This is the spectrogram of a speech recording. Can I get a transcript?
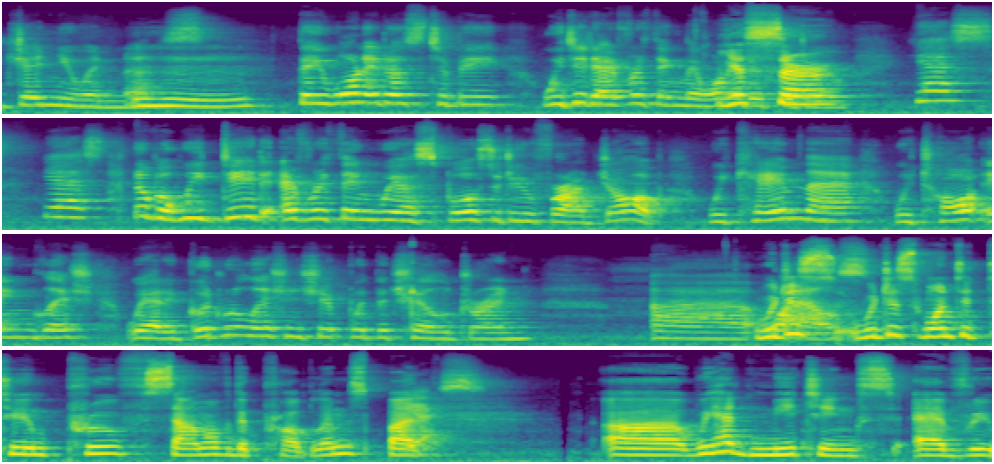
genuineness. They wanted us to be. We did everything they wanted Yes, us sir. to do. Yes, yes. No, but we did everything we are supposed to do for our job. We came there, we taught English, we had a good relationship with the children. Uh, we just else? we just wanted to improve some of the problems but yes. Uh, we had meetings every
